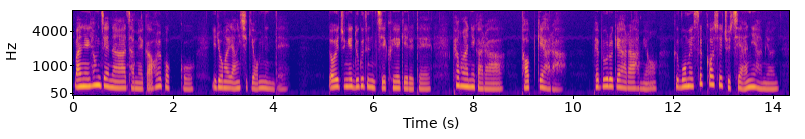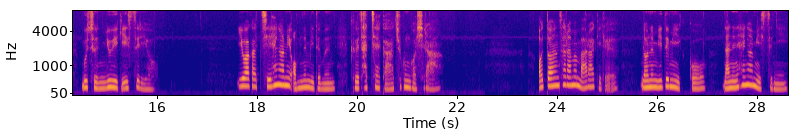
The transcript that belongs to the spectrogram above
만일 형제나 자매가 헐벗고 일용할 양식이 없는데 너희 중에 누구든지 그에게 이르되 평안히 가라 덥게 하라 배부르게 하라 하며 그 몸에 쓸 것을 주지 아니하면 무슨 유익이 있으리요 이와 같이 행함이 없는 믿음은 그 자체가 죽은 것이라 어떤 사람은 말하기를 너는 믿음이 있고 나는 행함이 있으니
